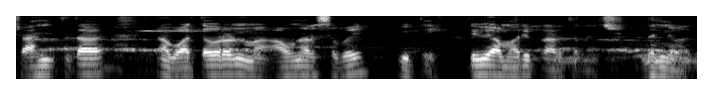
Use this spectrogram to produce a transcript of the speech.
શાંતતાના વાતાવરણમાં આવનાર સમય વીતે. તેવી અમારી પ્રાર્થના છે. ધન્યવાદ.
